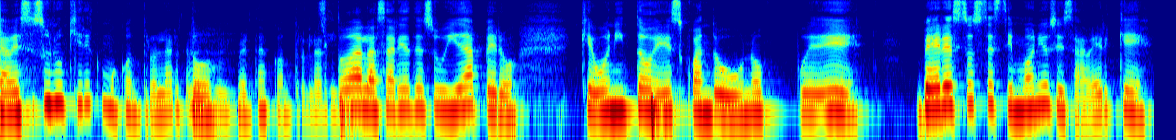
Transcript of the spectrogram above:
a veces uno quiere como controlar todo, ¿verdad? Controlar todas las áreas de su vida, pero qué bonito es cuando uno puede ver estos testimonios y saber que,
